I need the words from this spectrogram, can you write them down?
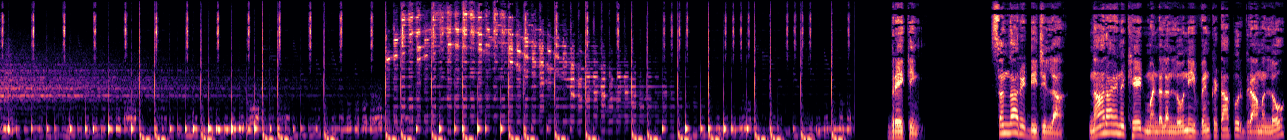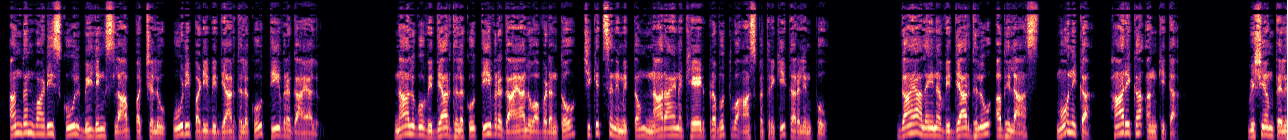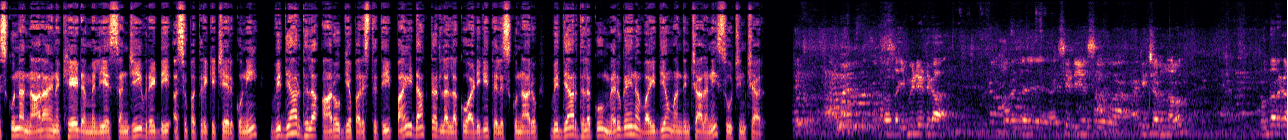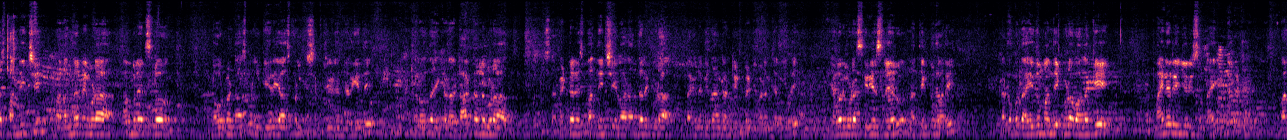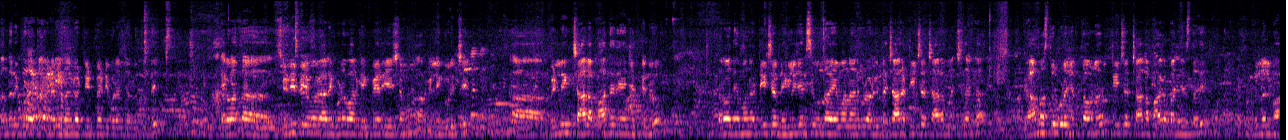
Breaking. Sangareddy జిల్లా నారాయణఖేడ్ మండలంలోని వెంకటాపూర్ గ్రామంలో అంగన్వాడీ స్కూల్ బిల్డింగ్ స్లాబ్ పచ్చలు ఊడిపడి విద్యార్థులకు తీవ్ర గాయాలు. నాలుగు విద్యార్థులకు తీవ్ర గాయాలు అవ్వడంతో చికిత్స నిమిత్తం నారాయణఖేడ్ ప్రభుత్వ ఆస్పత్రికి తరలింపు. గాయాలైన విద్యార్థులు అభిలాస్ మోనిక హారిక అంకిత. విషయం తెలుసుకున్న నారాయణఖేడ్ ఎమ్మెల్యే సంజీవ్ రెడ్డి ఆసుపత్రికి చేరుకుని విద్యార్థుల ఆరోగ్య పరిస్థితి పై డాక్టర్లకు అడిగి తెలుసుకున్నారు. విద్యార్థులకు మెరుగైన వైద్యం అందించాలని సూచించారు. ఎవరైతే ఐసిడిఎస్ టీచర్ ఉన్నారో. తొందరగా స్పందించి వారందరినీ కూడా అంబులెన్స్లో గవర్నమెంట్ హాస్పిటల్కి ఏరియా హాస్పిటల్కి షిఫ్ట్ చేయడం జరిగింది. తర్వాత ఇక్కడ డాక్టర్లు కూడా వెంటనే స్పందించి వారందరికీ కూడా తగిన విధంగా ట్రీట్మెంట్ ఇవ్వడం జరిగింది. ఎవరు కూడా సీరియస్ లేరు నథింగ్ టు వరీ. కాకపోతే ఐదు మంది కూడా వాళ్ళకి మైనర్ ఇంజురీస్ ఉన్నాయి. వాళ్ళందరికీ కూడా తగిన విధంగా ట్రీట్మెంట్ ఇవ్వడం జరుగుతుంది. తర్వాత సిడిపిఓ గారికి కూడా వారికి ఎంక్వైరీ చేసాము ఆ బిల్డింగ్ గురించి. ఆ బిల్డింగ్ చాలా పాతది అని చెప్పిండ్రు తర్వాత ఏమన్నా టీచర్ నెగ్లిజెన్సీ ఉందా ఏమన్నా అని కూడా అడిగితే చాలా టీచర్ చాలా మంచిదంట. గ్రామస్తులు కూడా చెప్తా ఉన్నారు టీచర్ చాలా బాగా పనిచేస్తుంది. ఇప్పుడు పిల్లలు బాగా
